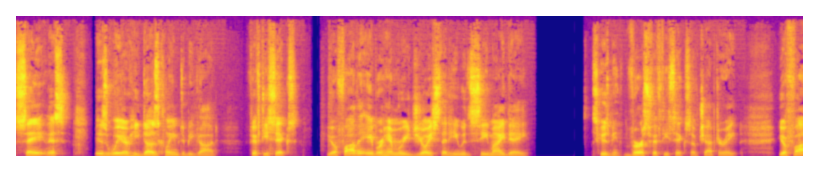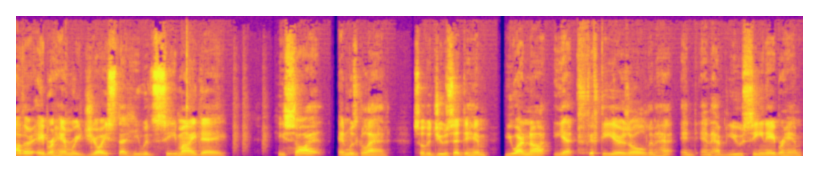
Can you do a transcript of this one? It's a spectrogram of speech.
say this is where he does claim to be God. 56. Your father Abraham rejoiced that he would see my day. Excuse me, verse 56 of chapter 8. Your father Abraham rejoiced that he would see my day. He saw it and was glad. So the Jews said to him, You are not yet fifty years old, and, ha- and, and have you seen Abraham?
